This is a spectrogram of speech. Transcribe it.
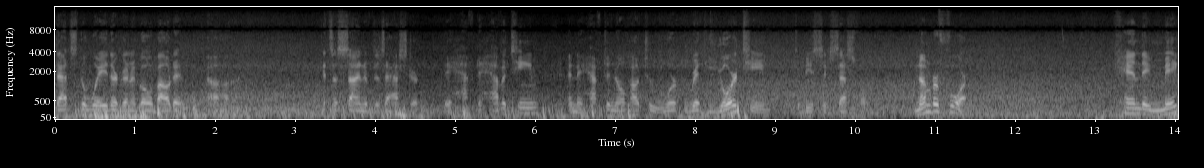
that's the way they're going to go about it? Uh, it's a sign of disaster. They have to have a team and they have to know how to work with your team to be successful. Number four, can they make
